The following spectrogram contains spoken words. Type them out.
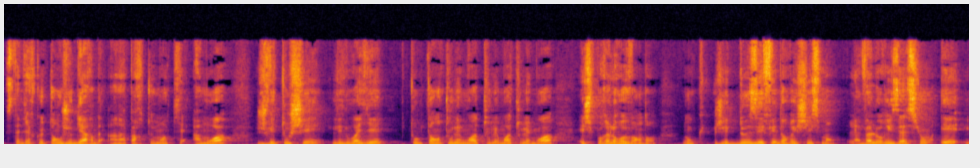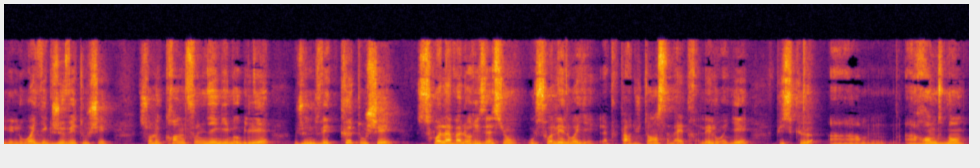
C'est-à-dire que tant que je garde un appartement qui est à moi, je vais toucher les loyers tout le temps, tous les mois, tous les mois, tous les mois, et je pourrais le revendre. Donc j'ai deux effets d'enrichissement, la valorisation et les loyers que je vais toucher. Sur le crowdfunding immobilier, je ne vais que toucher soit la valorisation ou soit les loyers. La plupart du temps, ça va être les loyers, puisque un, rendement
